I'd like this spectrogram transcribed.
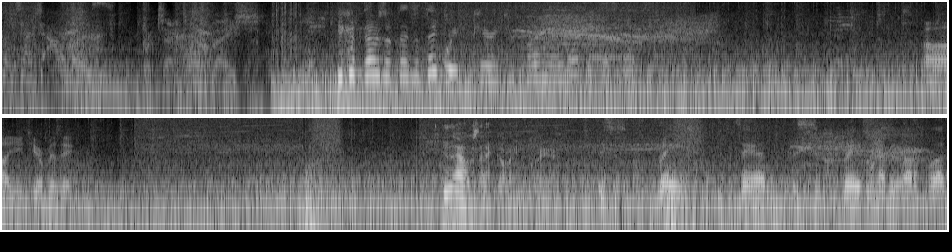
Protect our base. Protect our base. You could, there's a, there's a thing where you can carry two primary weapons. That's nice. Uh, you two are busy. And how's that going for you? This is great, Sam. This is great. We're having a lot of fun.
